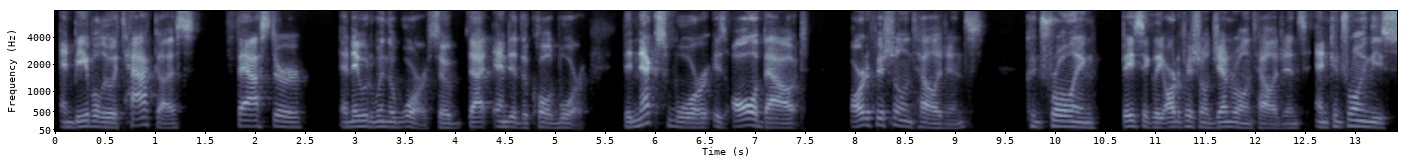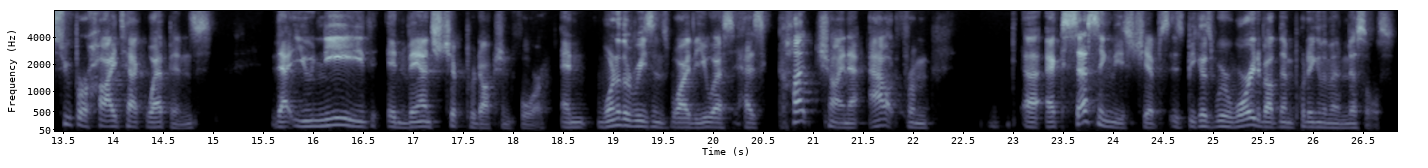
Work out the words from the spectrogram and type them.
and be able to attack us faster and they would win the war. So that ended the Cold War. The next war is all about artificial intelligence controlling basically artificial general intelligence and controlling these super high tech weapons that you need advanced chip production for. And one of the reasons why the US has cut China out from uh, accessing these chips is because we're worried about them putting them in missiles.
